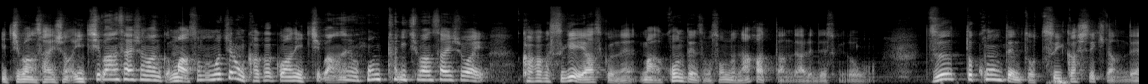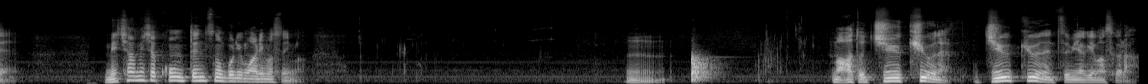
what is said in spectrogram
一番最初の一番最初なんかまあそのもちろん価格はね一番本当に一番最初は価格すげえ安くねまあコンテンツもそんななかったんであれですけどずっとコンテンツを追加してきたんでめちゃめちゃコンテンツのボリュームありますね今。うん。まああと19年。19年積み上げますから。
